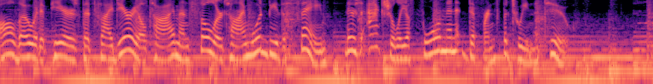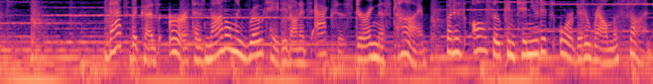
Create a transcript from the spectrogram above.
Although it appears that sidereal time and solar time would be the same, there's actually a four-minute difference between the two. That's because Earth has not only rotated on its axis during this time, but has also continued its orbit around the Sun.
